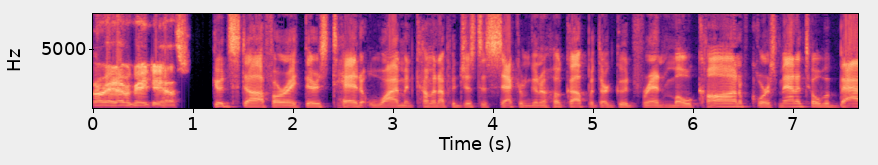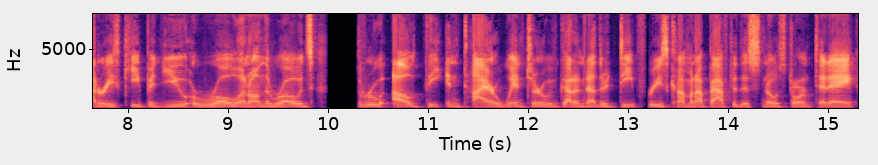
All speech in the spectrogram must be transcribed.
All right. Have a great day, Huss. Good stuff. All right, there's Ted Wyman coming up in just a second. I'm going to hook up with our good friend Moe Khan. Of course, Manitoba Batteries keeping you rolling on the roads throughout the entire winter. We've got another deep freeze coming up after this snowstorm today.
